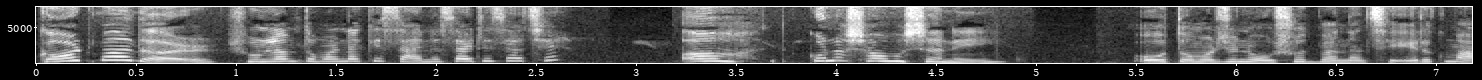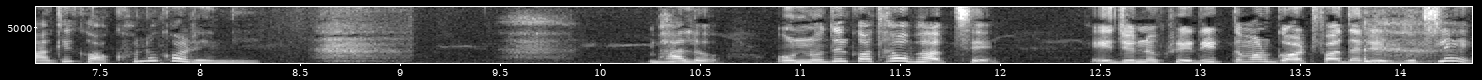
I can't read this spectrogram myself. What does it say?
গড মাদার শুনলাম তোমার নাকি সাইনোসাইটিস আছে। আহ কোনো সমস্যা নেই। ও তোমার জন্য ওষুধ বানাচ্ছে এরকম আগে কখনো করেনি। ভালো অন্যদের কথাও ভাবছে। এই জন্য ক্রেডিট তোমার গডফাদারের বুঝলে?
